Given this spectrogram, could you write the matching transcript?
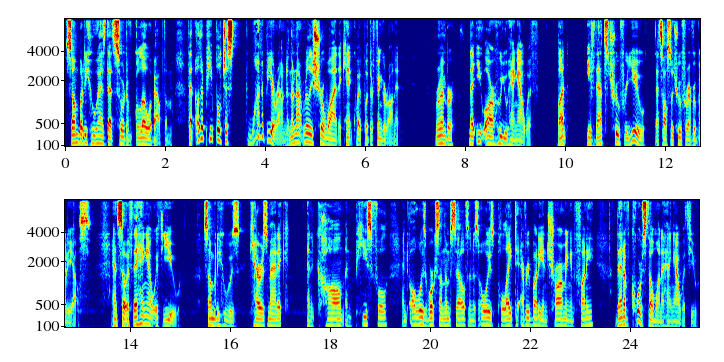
somebody who has that sort of glow about them that other people just want to be around and they're not really sure why. They can't quite put their finger on it. Remember that you are who you hang out with. But if that's true for you, that's also true for everybody else. And so if they hang out with you, somebody who is charismatic and calm and peaceful and always works on themselves and is always polite to everybody and charming and funny, then of course they'll want to hang out with you.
